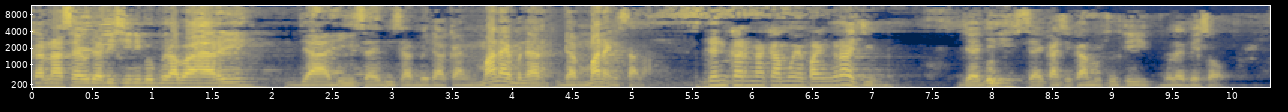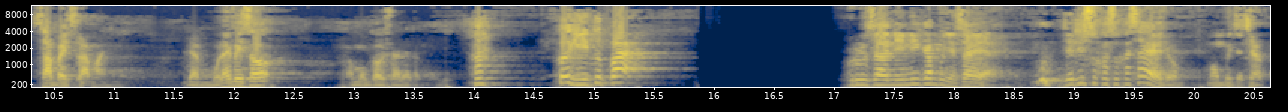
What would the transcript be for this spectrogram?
karena saya udah di sini beberapa hari, jadi saya bisa bedakan mana yang benar dan mana yang salah. Dan karena kamu yang paling rajin, jadi saya kasih kamu cuti mulai besok sampai selamanya. Dan mulai besok kamu gak usah datang lagi. Hah? Kok gitu, Pak? Perusahaan ini kan punya saya, jadi suka-suka saya dong mau mencet siapa.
